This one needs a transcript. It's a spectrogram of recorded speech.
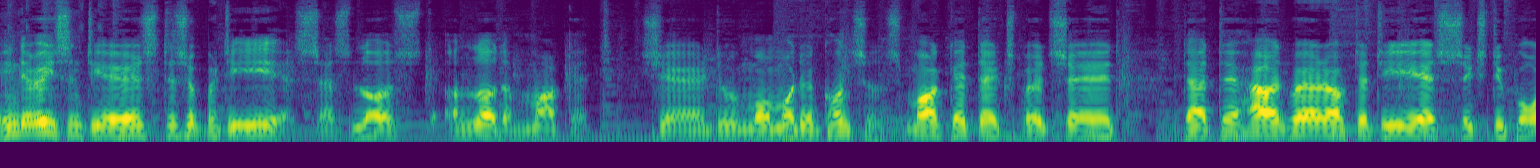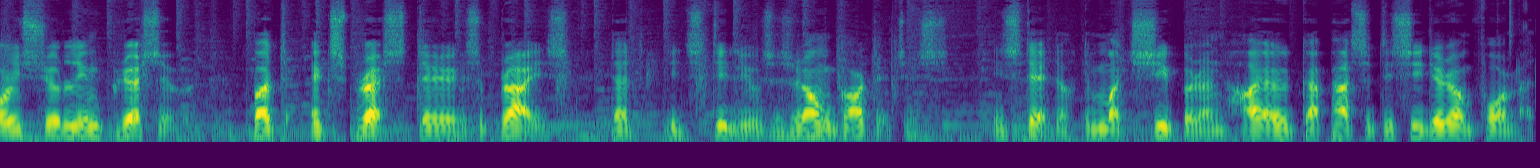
In the recent years, the Super TES has lost a lot of market share to more modern consoles. Market experts said that the hardware of the TES64 is surely impressive, but expressed their surprise that it still uses ROM cartridges instead of the much cheaper and higher capacity CD-ROM format.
